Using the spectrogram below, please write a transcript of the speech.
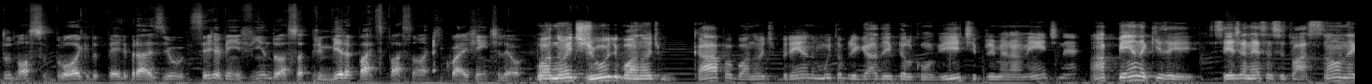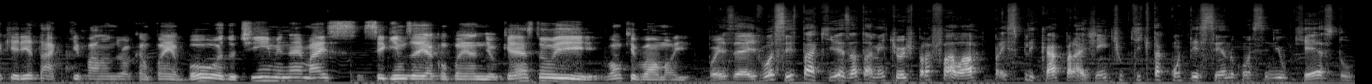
do nosso blog do PL Brasil. Seja bem-vindo à sua primeira participação aqui com a gente, Léo. Boa noite, Júlio. Boa noite, Capa, boa noite, Breno. Muito obrigado aí pelo convite, primeiramente, né? Uma pena que seja nessa situação, né? Queria estar aqui falando de uma campanha boa do time, né? Mas seguimos aí acompanhando Newcastle e vamos que vamos aí. Pois é, e você está aqui exatamente hoje para falar, para explicar para a gente o que está acontecendo com esse Newcastle.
